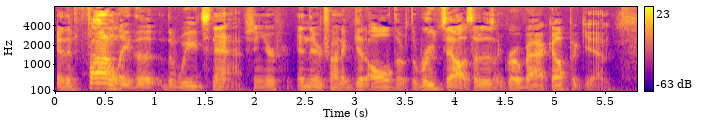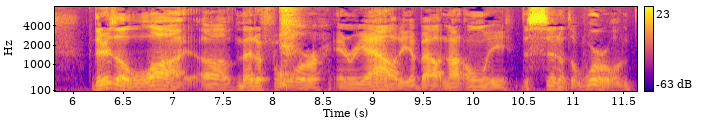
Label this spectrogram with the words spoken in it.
and then finally the the weed snaps and you're in there trying to get all the, the roots out so it doesn't grow back up again there's a lot of metaphor and reality about not only the sin of the world,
